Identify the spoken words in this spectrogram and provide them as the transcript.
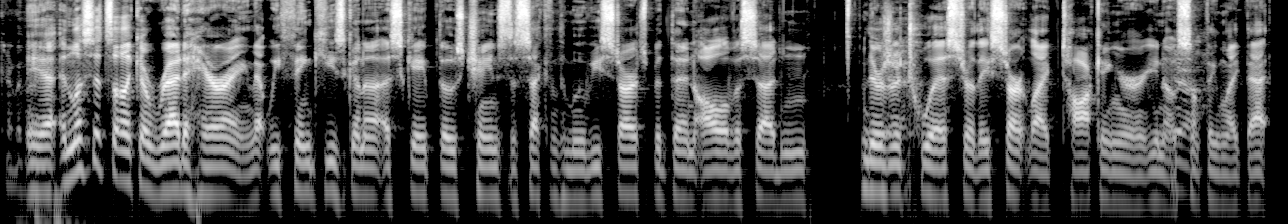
kind of thing. Yeah, unless it's like a red herring that we think he's gonna escape those chains the second the movie starts, but then all of a sudden there's a twist or they start like talking or you know something like that.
